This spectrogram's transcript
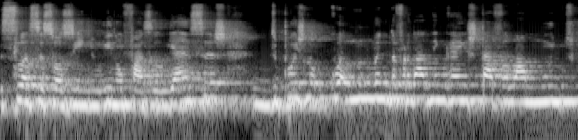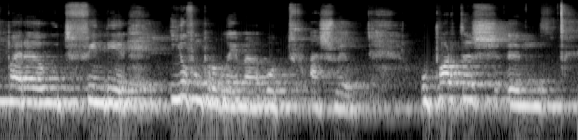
se lança sozinho e não faz alianças, depois, no, momento da verdade, ninguém estava lá muito para o defender. E houve um problema, outro, acho eu. O Portas. Um,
